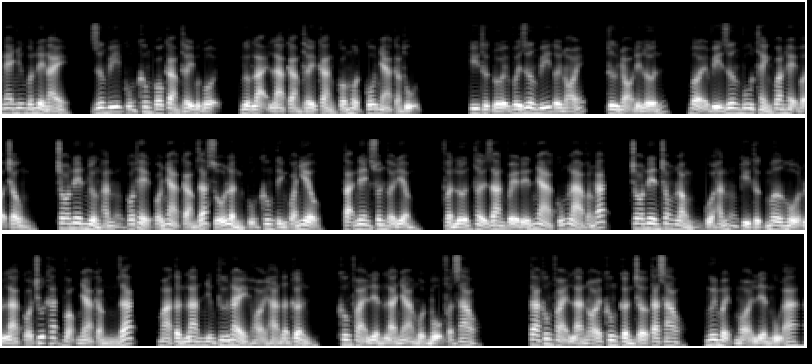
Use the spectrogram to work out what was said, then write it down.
Nghe những vấn đề này, dương vĩ cũng không có cảm thấy bực bội, ngược lại là cảm thấy càng có một cô nhà cảm thụ. Kỳ thực đối với dương vĩ tới nói, từ nhỏ đến lớn, bởi vì dương vu thành quan hệ vợ chồng, cho nên nhường hắn có thể có nhà cảm giác số lần cũng không tính quá nhiều, tại nên xuân thời điểm, phần lớn thời gian về đến nhà cũng là vắng ngắt, cho nên trong lòng của hắn kỳ thực mơ hồ là có chút khát vọng nhà cảm giác, mà tần lan những thứ này hỏi han ân cần, không phải liền là nhà một bộ phận sao? Ta không phải là nói không cần chờ ta sao, ngươi mệt mỏi liền ngủ a.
